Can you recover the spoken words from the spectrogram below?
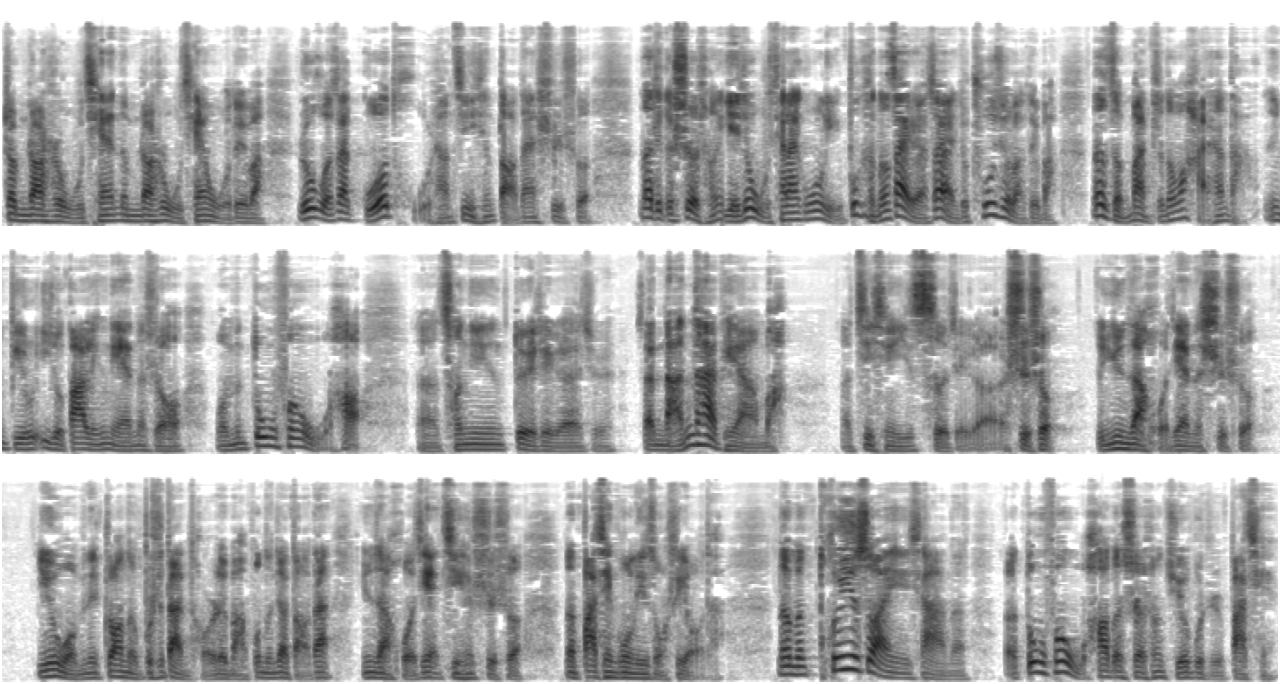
这么着是五千，那么着是五千五，对吧？如果在国土上进行导弹试射，那这个射程也就五千来公里，不可能再远，再远就出去了，对吧？那怎么办？只能往海上打。你比如一九八零年的时候，我们东风五号呃曾经对这个就是在南太平洋吧呃进行一次这个试射，就运载火箭的试射。因为我们那装的不是弹头，对吧？不能叫导弹，运载火箭进行试射，那八千公里总是有的。那么推算一下呢？呃，东风五号的射程绝不止八千，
